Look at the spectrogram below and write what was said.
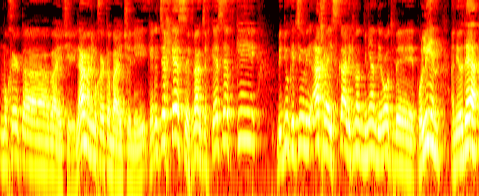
מוכר את הבית שלי. למה אני מוכר את הבית שלי? כי אני צריך כסף. למה אני צריך כסף? כי בדיוק הציעו לי אחלה עסקה לקנות בניין דירות בפולין, אני יודע,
